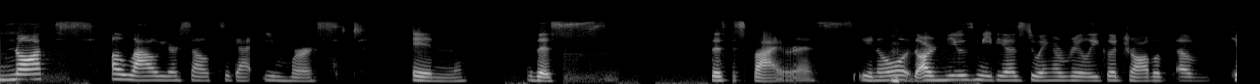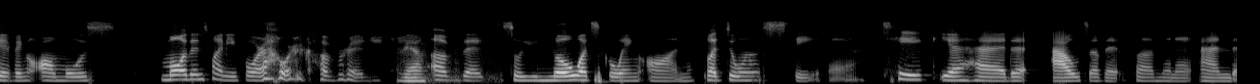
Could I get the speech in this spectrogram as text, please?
not allow yourself to get immersed in this this virus you know, mm. our news media is doing a really good job of, of giving almost more than 24 hour coverage yeah. of this. So you know what's going on, but don't stay there. Take your head out of it for a minute and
